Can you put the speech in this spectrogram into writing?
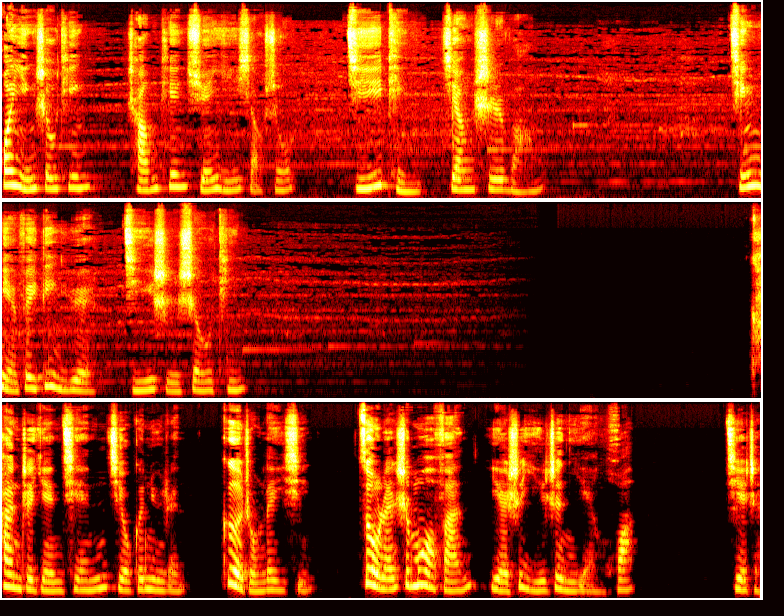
欢迎收听长篇悬疑小说《极品僵尸王》，请免费订阅，及时收听。看着眼前九个女人，各种类型，纵然是莫凡，也是一阵眼花。接着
